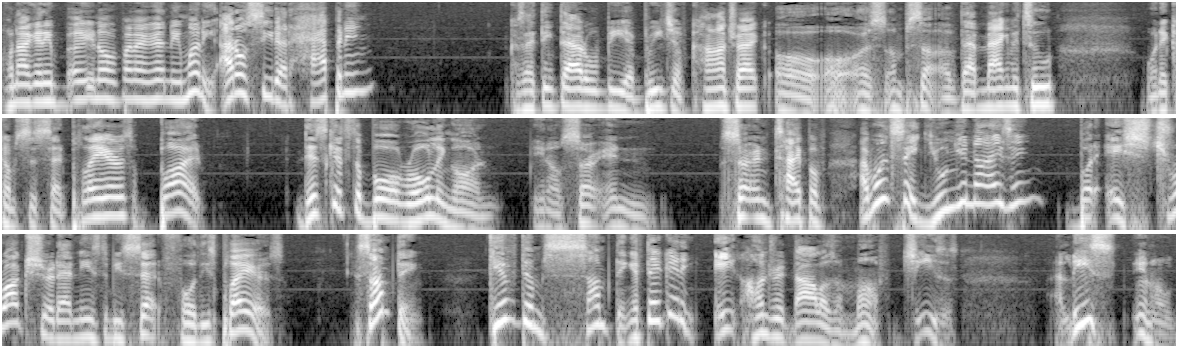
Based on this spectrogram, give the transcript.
for not getting you know for not getting any money i don't see that happening because I think that will be a breach of contract or, or, or some, some, of that magnitude when it comes to set players. But this gets the ball rolling on you know certain certain type of I wouldn't say unionizing, but a structure that needs to be set for these players. Something, give them something. If they're getting eight hundred dollars a month, Jesus, at least you know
